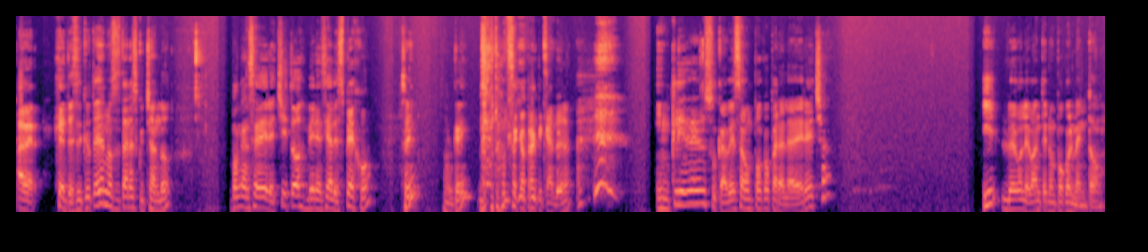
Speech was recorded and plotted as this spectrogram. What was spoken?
a ver, gente, si que ustedes nos están escuchando, pónganse derechitos, mírense al espejo, ¿sí? ¿Ok? Estamos acá practicando, ¿no? Inclinen su cabeza un poco para la derecha y luego levanten un poco el mentón.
